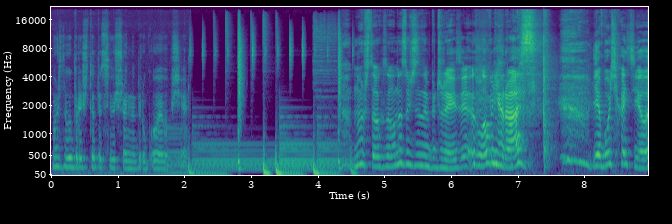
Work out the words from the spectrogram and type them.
Можно выбрать что-то совершенно другое вообще. Ну что, кто у нас учится на бюджете? Главный раз. Я бы очень хотела.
